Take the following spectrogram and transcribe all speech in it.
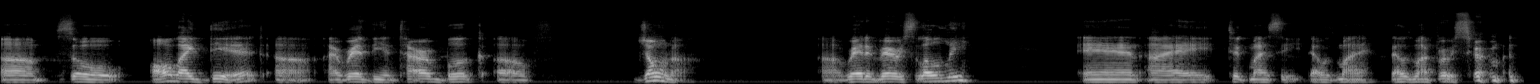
Um, so all I did, uh, I read the entire book of Jonah, uh, read it very slowly, and I took my seat. That was my that was my first sermon,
